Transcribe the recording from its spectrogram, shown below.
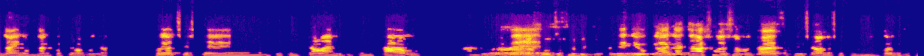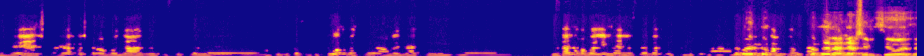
עדיין אובדן כושר עבודה. יכול להיות שיש אנשים שנשאר להם בטיפול מוכר. אנחנו לא סוכני ביטוח. בדיוק, לא יודעת, אנחנו יש לנו את הסוכנים שלנו שעושים את כל הביטוחים שיש, היה כושר עבודה, זה ביטוח של משהו בתוך ביטוח מסוים לדעתי. בסדר, אבל אם אין, אז. סביר להניח שהמציאו איזה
